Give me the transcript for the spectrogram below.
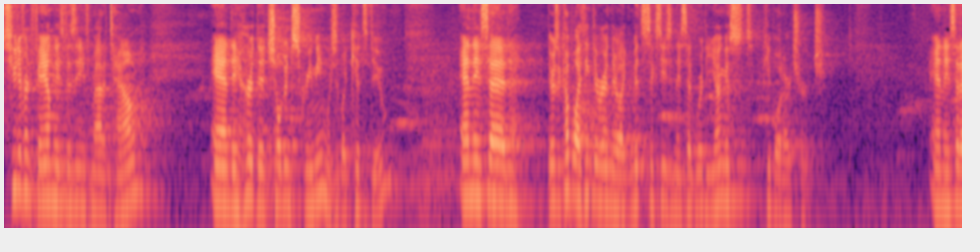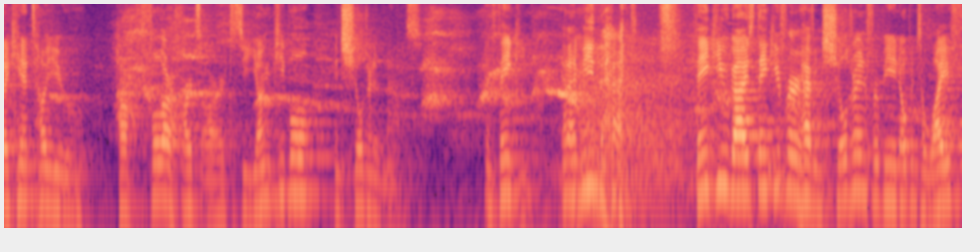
two different families visiting from out of town, and they heard the children screaming, which is what kids do. And they said, there's a couple, I think they were in their like mid 60s, and they said, We're the youngest people at our church. And they said, I can't tell you how full our hearts are to see young people and children at Mass. And thank you. And I mean that. thank you, guys. Thank you for having children, for being open to life,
